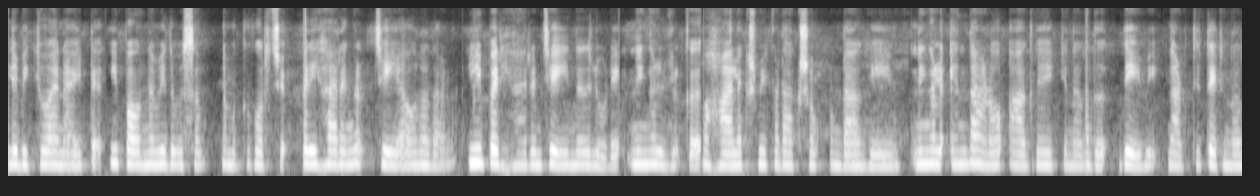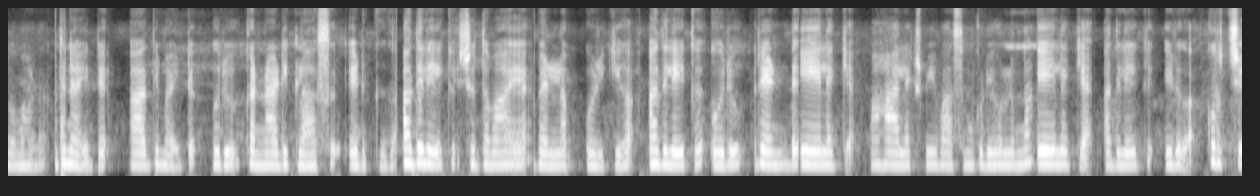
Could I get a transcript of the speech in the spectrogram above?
ലഭിക്കുവാനായിട്ട് ഈ പൗർണമി ദിവസം നമുക്ക് കുറച്ച് പരിഹാരങ്ങൾ ചെയ്യാവുന്നതാണ്. ഈ പരിഹാരം ചെയ്യുന്നതിലൂടെ നിങ്ങൾക്ക് മഹാലക്ഷ്മി കടാക്ഷം ഉണ്ടാകുകയും നിങ്ങൾ എന്താണോ ആഗ്രഹിക്കുന്നത് അത് ദേവി നടത്തി തരുന്നതുമാണ് അതിനായിട്ട് ആദ്യമായിട്ട് ഒരു കണ്ണാടി ഗ്ലാസ് എടുക്കുക. അതിലേക്ക് ശുദ്ധമായ വെള്ളം ഒഴിക്കുക. അതിലേക്ക് ഒരു രണ്ട് ഏലക്ക മഹാലക്ഷ്മി വാസം കുടികൊള്ളുന്ന ഏലക്ക അതിലേക്ക് ഇടുക. കുറച്ച്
